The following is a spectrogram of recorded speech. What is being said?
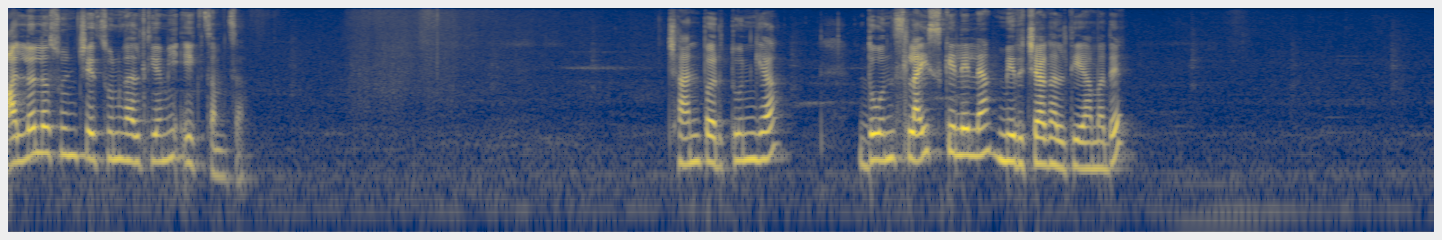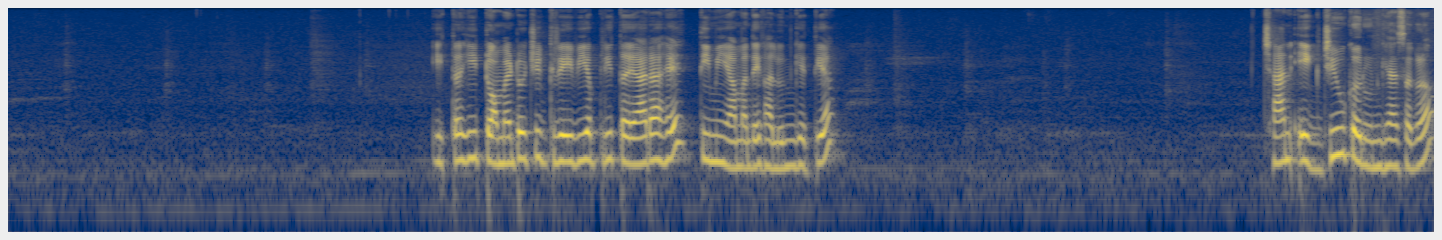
आलं लसूण चेचून घालते मी एक चमचा. छान परतून घ्या. दोन स्लाइस केलेल्या मिरच्या घालते यामध्ये. इथं ही टोमॅटोची ग्रेव्ही आपली तयार आहे ती मी यामध्ये घालून घेते. छान एकजीव करून घ्या सगळं.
